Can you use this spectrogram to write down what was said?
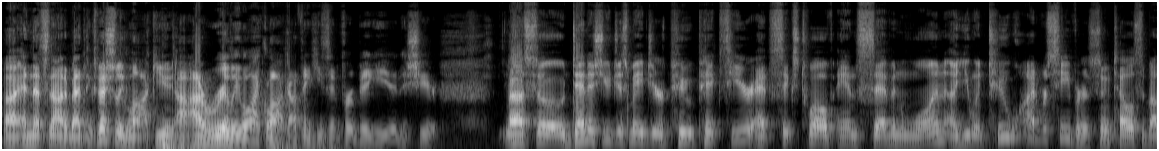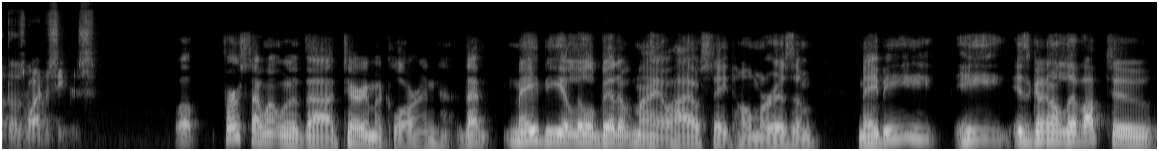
uh, and that's not a bad thing. Especially Lock. You, I, I really like Lock. I think he's in for a big year this year. Uh, so, Dennis, you just made your two picks here at 6 12 and 7 1. Uh, you went two wide receivers. So, tell us about those wide receivers. Well, first I went with uh, Terry McLaurin. That may be a little bit of my Ohio State homerism. Maybe he is going to live up to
